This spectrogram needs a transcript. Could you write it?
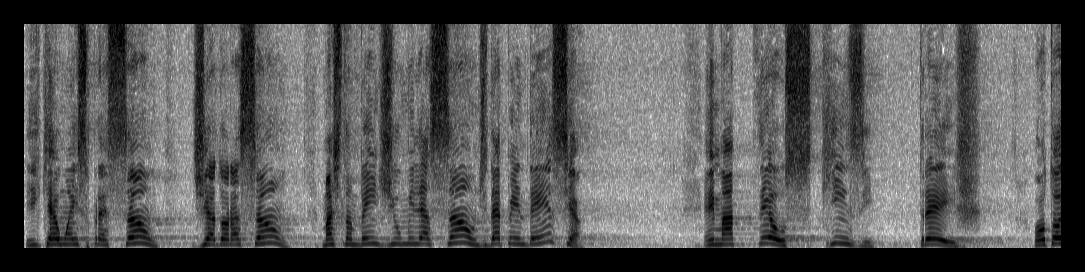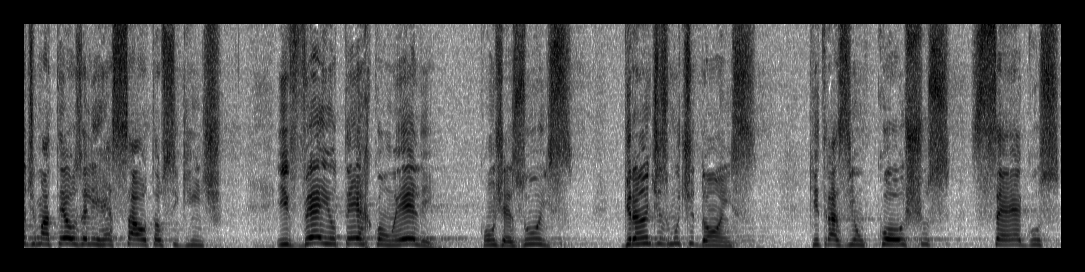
E que é uma expressão de adoração, mas também de humilhação, de dependência. Em Mateus 15, 3, o autor de Mateus ele ressalta o seguinte: E veio ter com ele, com Jesus, grandes multidões que traziam coxos, cegos,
